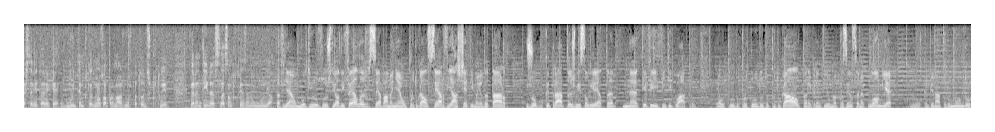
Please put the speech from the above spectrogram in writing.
esta vitória que é muito importante, não só para nós, mas para todos os portugueses, garantir a seleção portuguesa no Mundial. Pavilhão Multiusos de Odivelas recebe amanhã o Portugal-Sérvia às sete e meia da tarde, jogo que terá transmissão direta na TV 24. É o tudo por tudo de Portugal para garantir uma presença na Colômbia no Campeonato do Mundo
